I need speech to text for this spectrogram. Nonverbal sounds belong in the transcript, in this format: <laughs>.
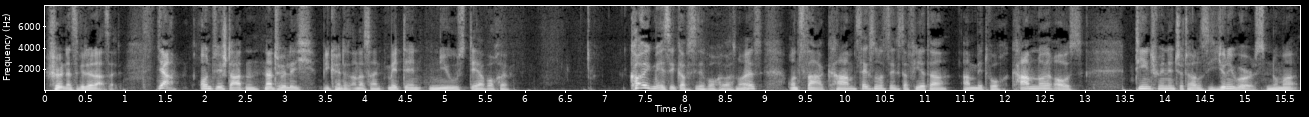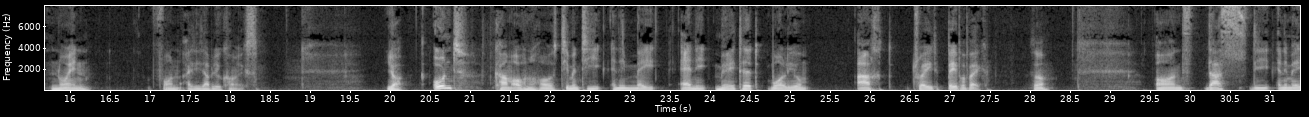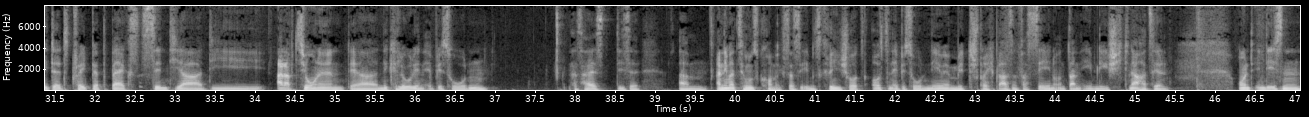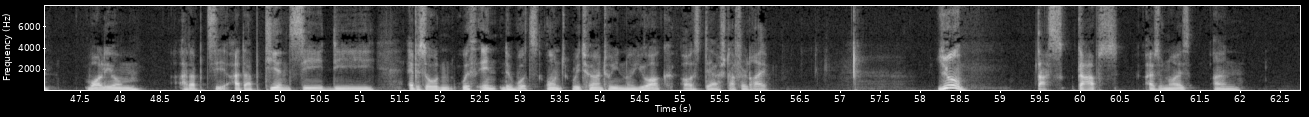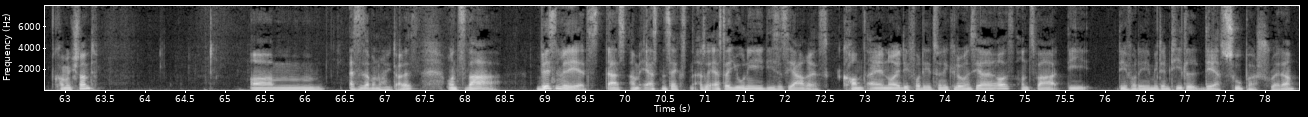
Schön, dass ihr wieder da seid. Ja, und wir starten natürlich, wie könnte es anders sein, mit den News der Woche. Comic-mäßig gab es diese Woche was Neues. Und zwar kam 26.04. am Mittwoch, kam neu raus Teenage Mutant Ninja Turtles Universe Nummer 9 von IDW Comics. Ja, und kam auch noch raus TMNT Anima Animated Volume 8 Trade Paperback. So. Und das, die Animated Trade Paperbacks sind ja die Adaptionen der Nickelodeon-Episoden. Das heißt, diese ähm, Animationscomics, dass sie eben Screenshots aus den Episoden nehmen, mit Sprechblasen versehen und dann eben die Geschichte nacherzählen. Und in diesen Volume adapti adaptieren sie die Episoden Within the Woods und Return to New York aus der Staffel 3. Jo, das gab's also Neues an Comicstand. Ähm, es ist aber noch nicht alles. Und zwar wissen wir jetzt, dass am 1.6., also 1. Juni dieses Jahres, kommt eine neue DVD zur Nickelodeon-Serie raus. Und zwar die DVD mit dem Titel Der Super Shredder.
